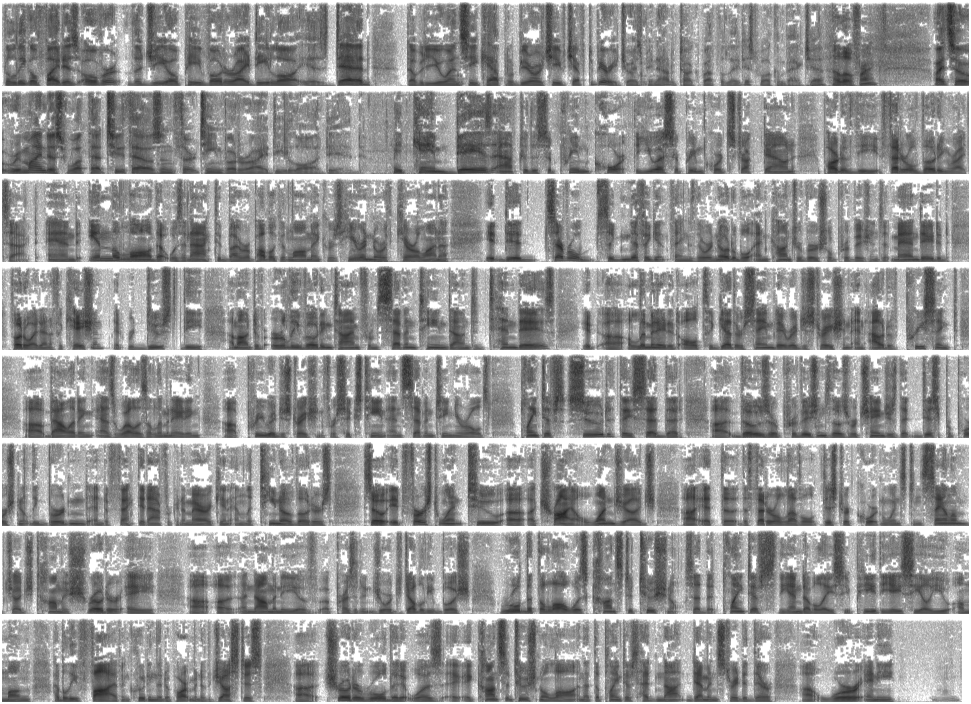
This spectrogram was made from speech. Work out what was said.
The legal fight is over. The GOP voter ID law is dead. WUNC Capitol Bureau Chief Jeff Tiberii joins me now to talk about the latest. Welcome back, Jeff. Hello, Frank. All right, so remind us what that 2013 voter ID law did. It came days after the Supreme Court, the U.S. Supreme Court, struck down part of the Federal Voting Rights Act. And in the law that was enacted by Republican lawmakers here in North Carolina, it did several significant things. There were notable and controversial provisions. It mandated photo identification, it reduced the amount of early voting time from 17 down to 10 days, it uh, eliminated altogether same day registration and out of precinct uh, balloting, as well as eliminating uh, pre registration for 16 and 17 year olds. Plaintiffs sued. They said that uh, those are provisions, those were changes that disproportionately burdened and affected African American and Latino voters. So it first went to a, a trial. One judge uh, at the, the federal level, District Court in Winston-Salem, Judge Thomas Schroeder, a, uh, a, a nominee of President George W. Bush, ruled that the law was constitutional, said that plaintiffs, the NAACP, the ACLU, among, I believe, five, including the Department of Justice, uh, Schroeder ruled that it was a, a, constitutional law and that the plaintiffs had not demonstrated there uh, were any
